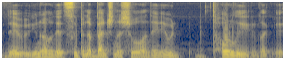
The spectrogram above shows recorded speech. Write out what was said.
they you know they'd sleep in a bench in the shul, and they it would totally like eh,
